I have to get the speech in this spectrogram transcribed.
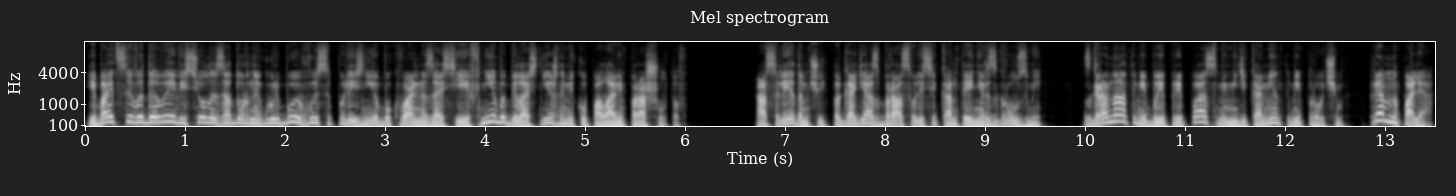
И бойцы ВДВ веселой задорной гурьбой высыпали из нее буквально засеяв небо белоснежными куполами парашютов. А следом, чуть погодя, сбрасывались и контейнеры с грузами. С гранатами, боеприпасами, медикаментами и прочим. Прямо на поля.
